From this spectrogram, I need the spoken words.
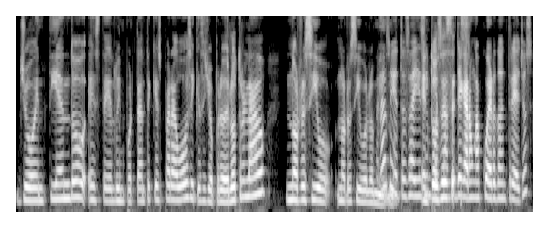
yo entiendo este, lo importante que es para vos y qué sé yo, pero del otro lado no recibo, no recibo lo mismo. entonces ahí es importante llegar a un acuerdo entre ellos,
